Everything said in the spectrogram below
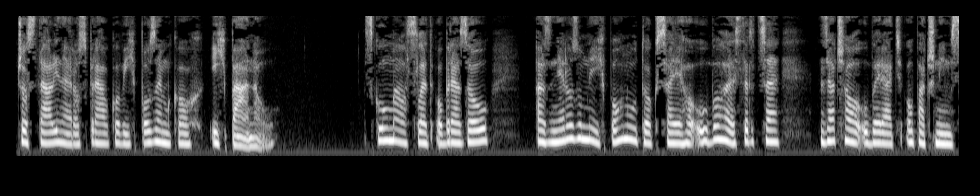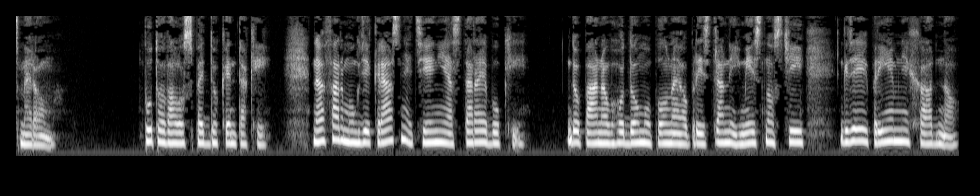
čo stáli na rozprávkových pozemkoch ich pánov. Skúmal sled obrazov a z nerozumných pohnútok sa jeho úbohé srdce začalo uberať opačným smerom putovalo späť do Kentucky. Na farmu, kde krásne tienia staré buky. Do pánovho domu plného prístranných miestností, kde je príjemne chladno.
